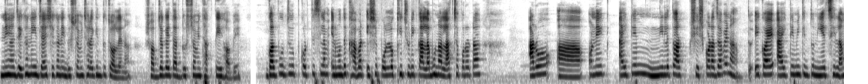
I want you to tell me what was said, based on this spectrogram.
নেহা যেখানেই যায় সেখানেই দুষ্টামি ছাড়া কিন্তু চলে না, সব জায়গায় তার দুষ্টামি থাকতেই হবে। গল্প গুজব করতেছিলাম, এর মধ্যে খাবার এসে পড়ল, খিচুড়ি, কালাভুনা লাচ্চা পরোটা আরও অনেক আইটেম নিলে তো আর শেষ করা যাবে না। তো এই কয়েক আইটেমই কিন্তু নিয়েছিলাম।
